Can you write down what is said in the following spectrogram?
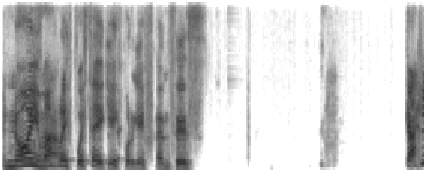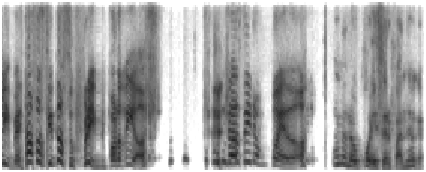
No hay O más sea- respuesta de que es porque es francés. Gasly, me estás haciendo sufrir, por Dios. Yo así no puedo. Uno no puede ser fan de,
